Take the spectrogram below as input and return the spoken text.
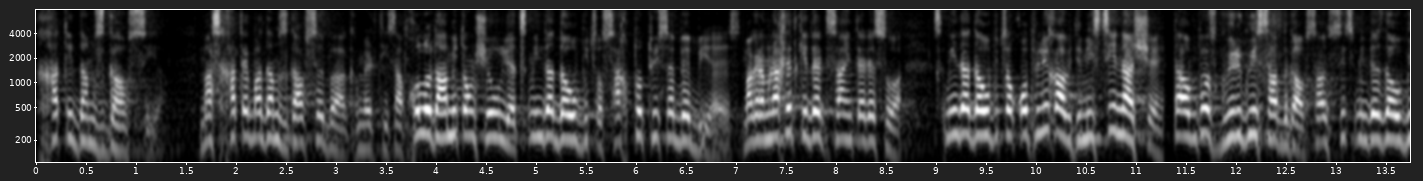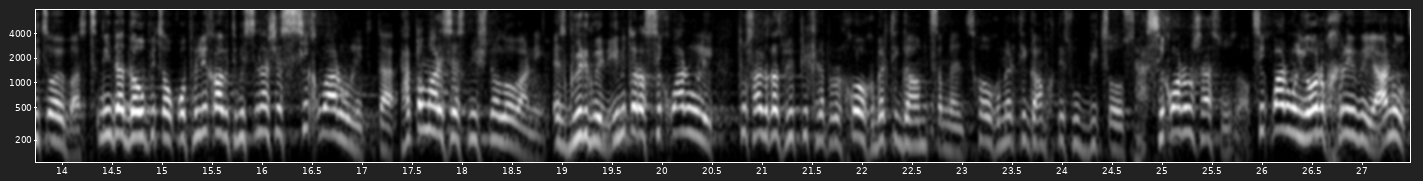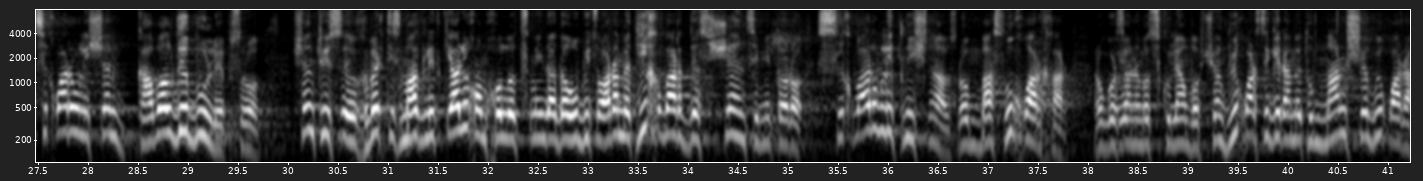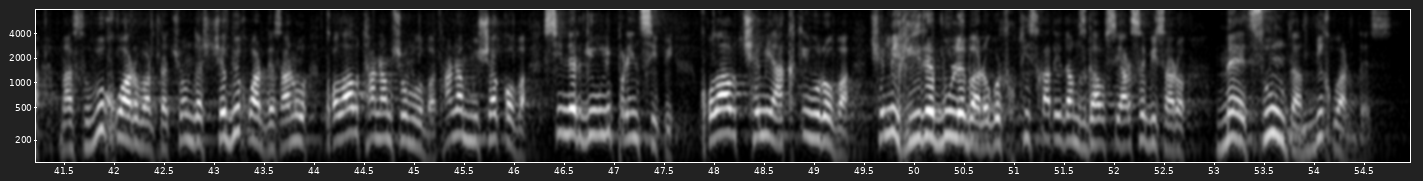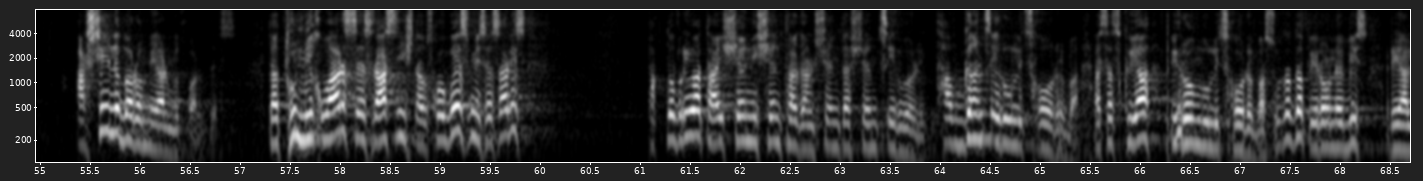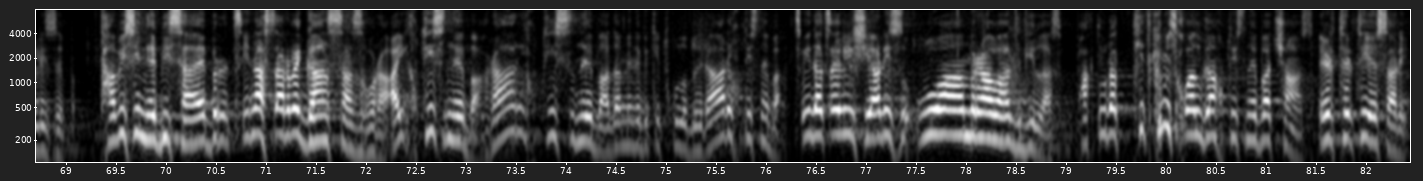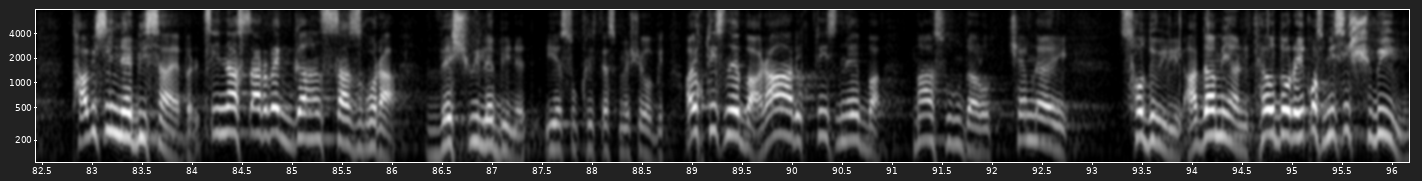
ხატი და მსგავსია. მას ხატება და მსგავსება აქვს ღმერთისა. მხოლოდ ამიტომ შეუულია წმინდა და უბიწო საფრთხო თვისებებია ეს. მაგრამ ნახეთ კიდევ საინტერესოა. წმინდა და უბიწო ყოფილიყავით მის წინაშე და უმდროს გვირგვინს ადგავს სიწმინდეს და უბიწოებას. წმინდა და უბიწო ყოფილიყავით მის წინაშე სიყვარულით და რატომ არის ეს მნიშვნელოვანი? ეს გვირგვინი, იმიტომ რომ სიყვარული თუ სადღაც ვიფიქრებ რომ ხო ღმერთი გამწმენს, ხო ღმერთი გამხდის უბიწოს. სიყვარულს ასუზავ. სიყვარული ორმხრივია, ანუ სიყვარული შენ გავალდებულებს რომ შენთვის ღმერთის მადლით კი არ იყო მხოლოდ წმინდა და უბიწო, არამედ იყვარდეს შენც, იმიტომ რომ სიყვარულით ნიშნავს, რომ მას უყვარხარ, როგორც იოანე მოციქული ამბობს, ჩვენ გვიყვარს იგი რამე თუ მან შეგვიყვარა, მას ვუყვარ ვარ და ჩვენ და შეგვიყვარდეს, ანუ ყოლავ თანამშრომლობა, თანამუშაკობა, სინერგიული პრინციპი, ყოლავ ჩემი აქტიურობა, ჩემი ღირებულება, როგორც ღვთისხატი და მსგავსი არსებისა, რომ მეც უნდა მიყვარდეს. არ შეიძლება რომ მე არ მიყვარდეს. და თუ მიყვარს, ეს რას ნიშნავს? ხო გვესმის, ეს არის ფაქტობრივად აი შენი შენთაგან შენ და შენ წირველი თავგანწირული ცხოვრება ასაც ქვია პიროვნული ცხოვრება სულთა და პიროვნების რეალიზება. თავისი ნებისაებრ წინასწარვე განსაზღვრა. აი ღვთისნება რა არის ღვთისნება? ადამიანები კითხულობენ რა არის ღვთისნება? წმინდა წერილში არის უამრავ ადგილას. ფაქტობრივად თითქმის ყველგან ღვთისნება ჩანს. ერთ-ერთი ეს არის. თავისი ნებისაებრ წინასწარვე განსაზღვრა ვეშვილებინეთ იესო ქრისტეს მეშვეობით. აი ღვთისნება, რა არის ღვთისნება? მას უნდა რომ ჩემნაირი ცოდვილი ადამიანი თეოდორე იყოს მისი შვილი.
